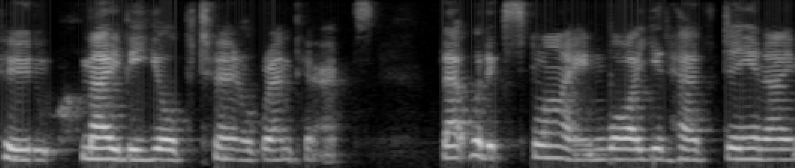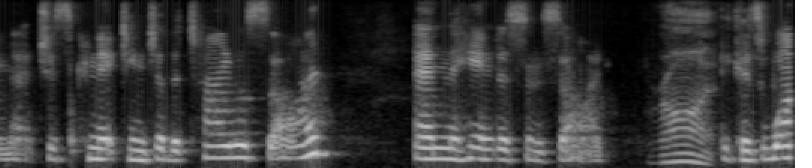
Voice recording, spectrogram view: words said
who may be your paternal grandparents. That would explain why you'd have DNA matches connecting to the Taylor side and the Henderson side, Right. because one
